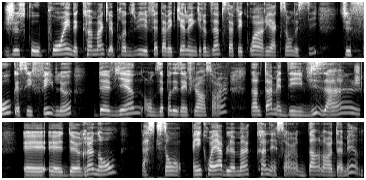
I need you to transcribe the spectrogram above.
jusqu'au point de comment que le produit est fait, avec quel ingrédient, puis ça fait quoi en réaction de ci. Il faut que ces filles-là deviennent, on ne disait pas des influenceurs, dans le temps, mais des visages euh, euh, de renom parce qu'ils sont incroyablement connaisseurs dans leur domaine.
